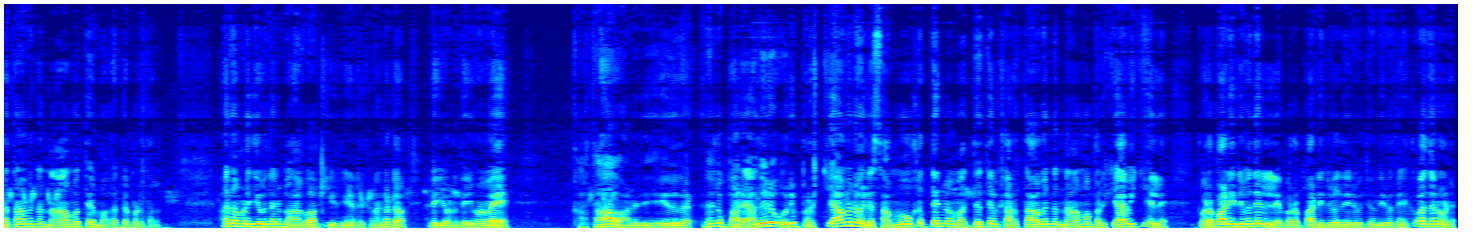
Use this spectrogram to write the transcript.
കർത്താവിന്റെ നാമത്തെ മഹത്വപ്പെടുത്തണം. അത് നമ്മുടെ ജീവിതത്തിന്റെ ഭാഗമാക്കി എടുക്കണം കേട്ടോ. ഇടയ്ക്ക് ദൈവമേ കർത്താവാണ് ഇത് ചെയ്തത്. എന്നൊക്കെ പറയാം. അതൊരു ഒരു പ്രഖ്യാപനമല്ല. സമൂഹത്തിന്റെ മധ്യത്തിൽ കർത്താവിന്റെ നാമം പ്രഖ്യാപിക്കുകയല്ലേ? പുറപ്പാട് ഇരുപതിലല്ലേ? പുറപ്പാട് ഇരുപത് ഇരുപത്തിയൊന്ന് ഇരുപത്തിയൊക്കെ വചനമുണ്ട്.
